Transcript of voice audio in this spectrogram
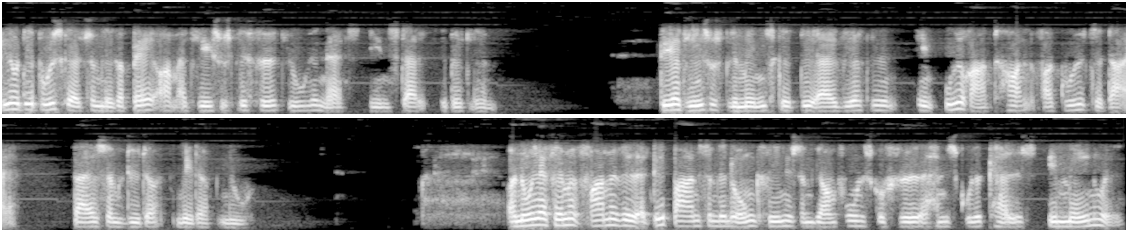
Det er jo det budskab, som ligger bag om, at Jesus blev født julenat i en stald i Bethlehem. Det, at Jesus blev menneske, det er i virkeligheden en udragt hånd fra Gud til dig, dig som lytter netop nu. Og nu er jeg fremme ved, at det barn, som den unge kvinde, som jomfruen skulle føde, han skulle kaldes Emmanuel.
